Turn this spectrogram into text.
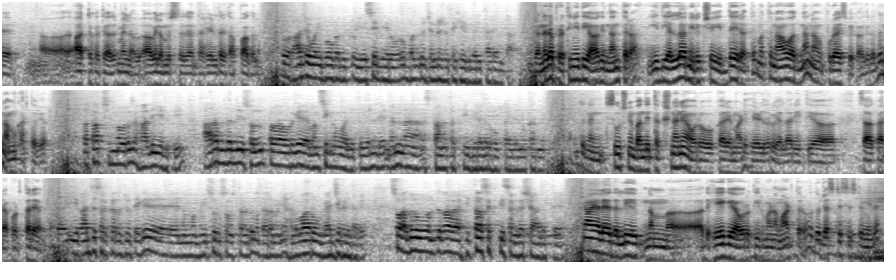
ಆರ್ಥಿಕತೆ ಅದ್ರ ಮೇಲೆ ಅವ- ಅವಲಂಬಿಸ್ತದೆ ಅಂತ ಹೇಳಿದ್ರೆ ತಪ್ಪಾಗಲ್ಲ. ಸೊ ರಾಜವೈಭೋಗ ಬಿಟ್ಟು ಎ ಸಿ ಅವರು ಬಂದು ಜನರ ಜೊತೆ ಹೇಗೆ ಬರೀತಾರೆ ಅಂತ? ಜನರ ಪ್ರತಿನಿಧಿ ಆಗಿದ ನಂತರ ಇದೆಲ್ಲ ನಿರೀಕ್ಷೆ ಇದ್ದೇ ಇರುತ್ತೆ ಮತ್ತು ನಾವು ಅದನ್ನ ನಾವು ಪೂರೈಸಬೇಕಾಗಿರೋದು ನಮ್ಮ ಕರ್ತವ್ಯ. ಪ್ರತಾಪ್ ಸಿಂಹ ಅವರಂದ್ರೆ ಹಾಲಿ ಎಂ ಪಿ ಆರಂಭದಲ್ಲಿ ಸ್ವಲ್ಪ ಅವ್ರಿಗೆ ಮನಸ್ಸಿಗೆ ನೋವಾಗಿತ್ತು. ಎಲ್ಲಿ ನನ್ನ ಸ್ಥಾನ ತಪ್ಪಿ ಬೇರೆದ್ರು ಹೋಗ್ತಾ ಇದೆ ಅನ್ನೋ ಕಾರಣಕ್ಕೆ? ಅಂತ ನನ್ನ ಸೂಚನೆ ಬಂದಿದ ತಕ್ಷಣವೇ ಅವರು ಕರೆ ಮಾಡಿ ಹೇಳಿದ್ರು. ಎಲ್ಲ ರೀತಿಯ ಸಹಕಾರ ಕೊಡ್ತಾರೆ ಅಂತ. ಈ ರಾಜ್ಯ ಸರ್ಕಾರದ ಜೊತೆಗೆ ನಮ್ಮ ಮೈಸೂರು ಸಂಸ್ಥಾನದ ಮತ್ತು ಅರಮನೆ ಹಲವಾರು ವ್ಯಾಜ್ಯಗಳಿದ್ದಾವೆ ಸೊ ಅದು ಒಂಥರ ಹಿತಾಸಕ್ತಿ ಸಂಘರ್ಷ ಆಗುತ್ತೆ. ನ್ಯಾಯಾಲಯದಲ್ಲಿ ನಮ್ಮ ಅದು ಹೇಗೆ ಅವರು ತೀರ್ಮಾನ ಮಾಡ್ತಾರೋ ಅದು ಜಸ್ಟಿಸ್ ಸಿಸ್ಟಮ್ ಇದೆ.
